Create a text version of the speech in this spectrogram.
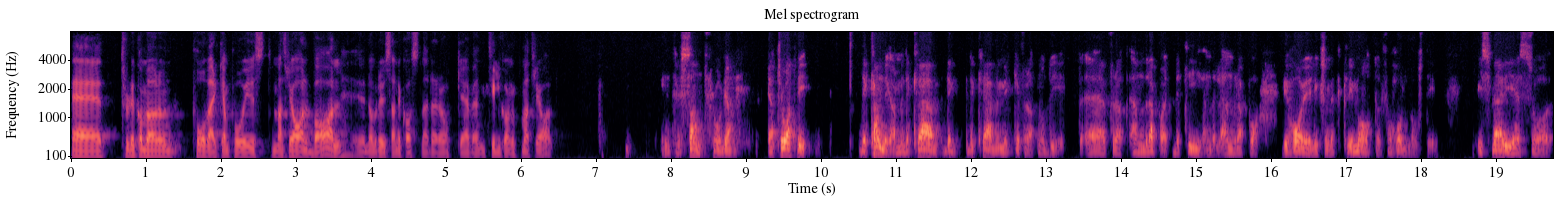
eh, tror det kommer att ha någon påverkan på just materialval, eh, de rusande kostnader och även tillgången på material? Intressant fråga. Jag tror att vi, det kan det göra, men det, kräv, det, det, kräver mycket för att nå dit. Eh, för att ändra på ett beteende eller ändra på... Vi har ju liksom ett klimat att förhålla oss till. I Sverige så,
